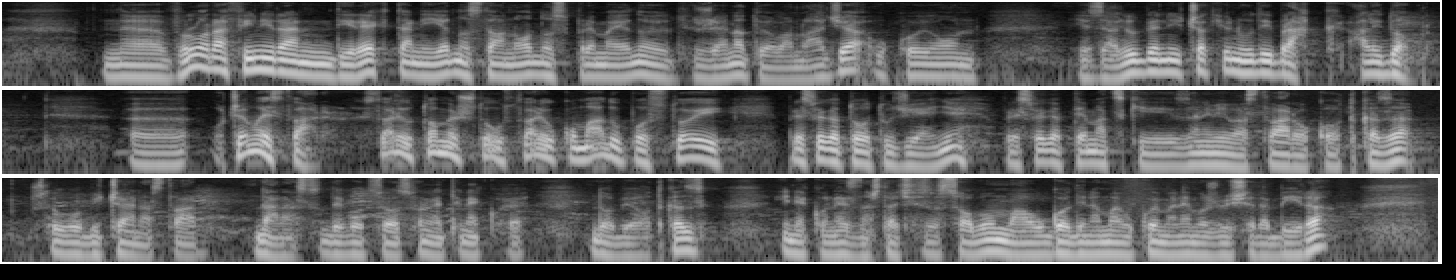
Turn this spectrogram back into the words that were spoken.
vrlo rafiniran, direktan i jednostavan odnos prema jednoj od žena, to je ova mlađa, u kojoj on je zaljubljen i čak joj nudi brak. Ali dobro, O čemu je stvar? Stvar je u tome što u stvari u komadu postoji pre svega to otuđenje, pre svega tematski zanimljiva stvar oko otkaza, što je uobičajena stvar danas, gde god se osvrnete, neko je dobio otkaz i neko ne zna šta će sa sobom, a u godinama u kojima ne može više da bira.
